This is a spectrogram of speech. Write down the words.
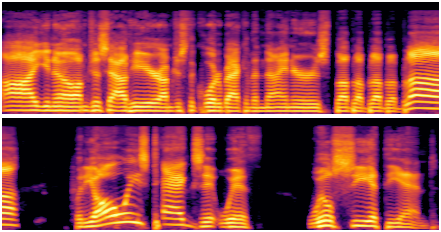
ah, uh, you know, I'm just out here, I'm just the quarterback of the Niners, blah blah blah blah blah. But he always tags it with we'll see at the end.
